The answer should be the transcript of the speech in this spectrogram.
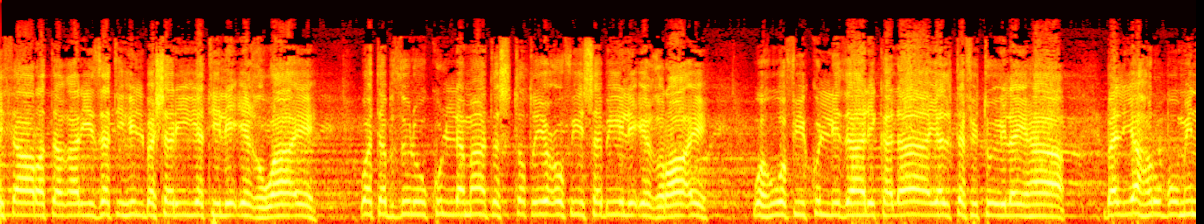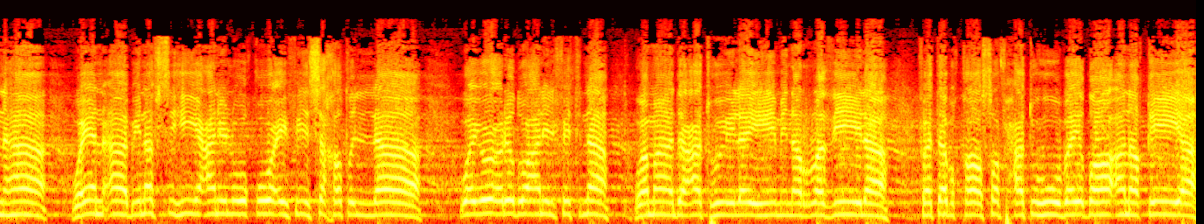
إثارة غريزته البشرية لإغوائه وتبذل كل ما تستطيع في سبيل إغرائه وهو في كل ذلك لا يلتفت إليها. بل يهرب منها وينأى بنفسه عن الوقوع في سخط الله ويعرض عن الفتنة وما دعته إليه من الرذيلة فتبقى صفحته بيضاء نقية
